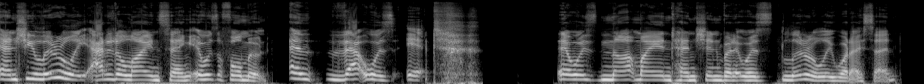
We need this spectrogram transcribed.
And she literally added a line saying it was a full moon. And that was it. it was not my intention, but it was literally what I said.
